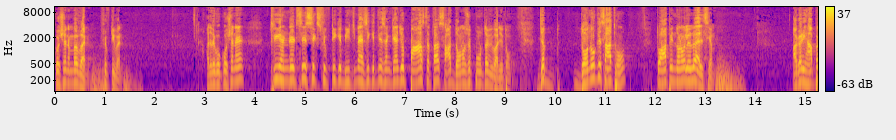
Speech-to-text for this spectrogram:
Question number one fifty one अच्छा देखो, क्वेश्चन है 300 से 650 के बीच में ऐसी कितनी संख्या है जो पाँच तथा सात दोनों से पूर्णतः विभाजित हो। जब दोनों के साथ हो तो आप इन दोनों को ले लो एल्सियम अगर यहाँ पर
